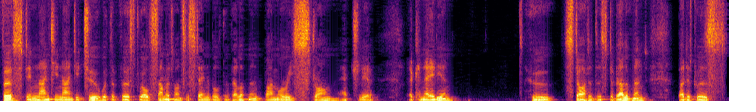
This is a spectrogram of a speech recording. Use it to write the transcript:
first in 1992 with the first World Summit on Sustainable Development by Maurice Strong, actually a, a Canadian, who started this development but it was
